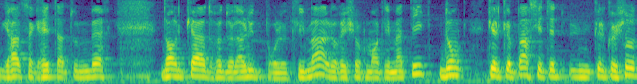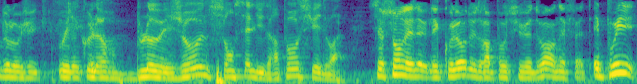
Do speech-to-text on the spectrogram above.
grâce à Greta Thunberg, dans le cadre de la lutte pour le climat, le réchauffement climatique. Donc, quelque part, c'était quelque chose de logique. Oui, les couleurs bleues et jaunes sont celles du drapeau suédois. Ce sont les, les, couleurs du drapeau suédois, en effet. Et puis,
